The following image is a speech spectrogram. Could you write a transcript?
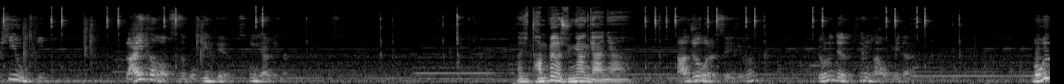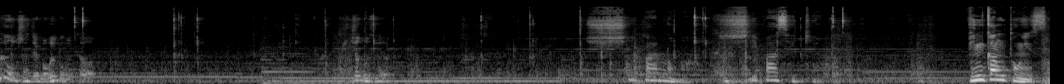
피우기. 라이터가 없어서 못 핀대요. 성냥이나. 사실 담배가 중요한 게 아니야. 다 죽어버렸어요 지금. 요런 데도 템 나옵니다. 먹을 거부터 찾아요. 먹을 거부터. 비춰보세요. 씨발놈아. 씨바 새끼야. 빈 깡통이 있어.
